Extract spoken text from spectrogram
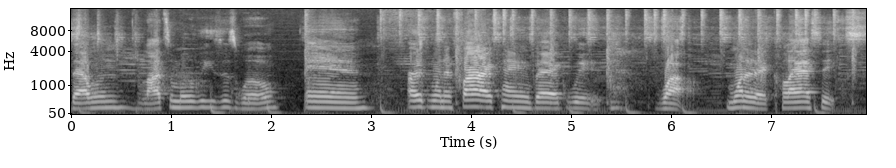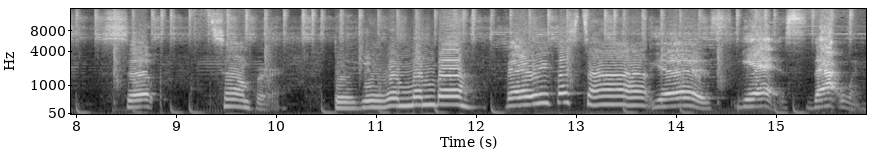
That one, lots of movies as well. And Earth, Wind, and Fire came back with, wow, one of their classics, September. Do you remember very first time? Yes, yes, that one.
